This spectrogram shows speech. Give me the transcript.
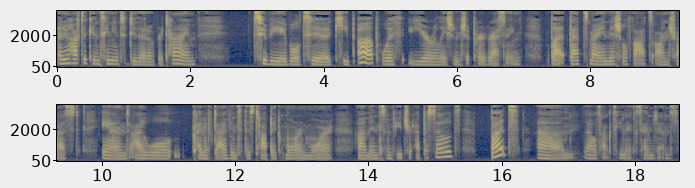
And you'll have to continue to do that over time to be able to keep up with your relationship progressing but that's my initial thoughts on trust and i will kind of dive into this topic more and more um, in some future episodes but um, I will talk to you next time, Gems.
